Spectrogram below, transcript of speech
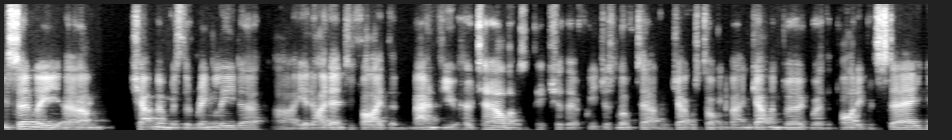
we certainly um, Chapman was the ringleader. Uh, he had identified the Mountain View Hotel. That was a picture that we just looked at. That Jack was talking about in Gatlinburg, where the party would stay.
